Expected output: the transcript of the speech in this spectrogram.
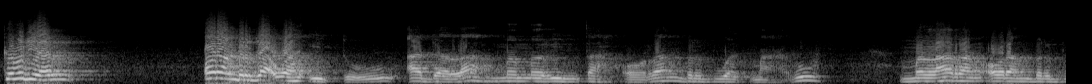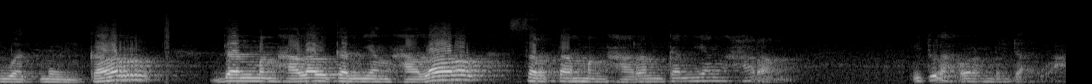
Kemudian orang berdakwah itu adalah memerintah orang berbuat ma'ruf melarang orang berbuat mungkar dan menghalalkan yang halal serta mengharamkan yang haram. Itulah orang berdakwah.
